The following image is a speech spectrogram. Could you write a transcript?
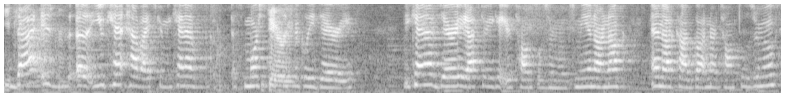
You can't that is uh, you can't have ice cream. You can't have more specifically dairy. You can't have dairy after you get your tonsils removed. Me and Arnak and Arka have gotten our tonsils removed.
